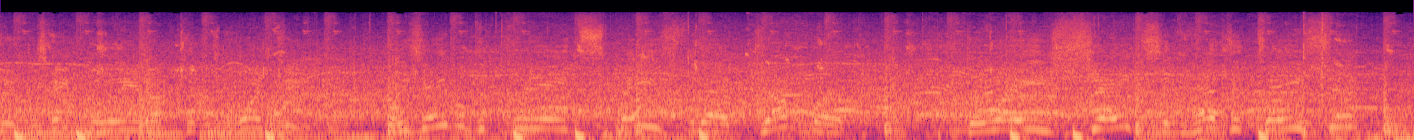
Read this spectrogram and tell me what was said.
to take the lead up to 20. He's able to create space for that jumper. The way he shakes and hesitation.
